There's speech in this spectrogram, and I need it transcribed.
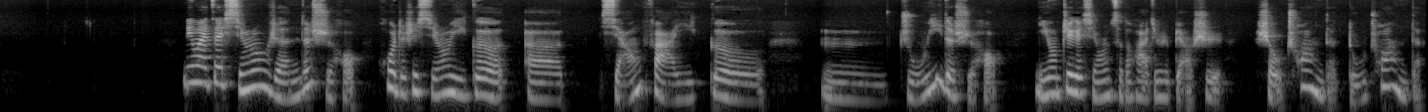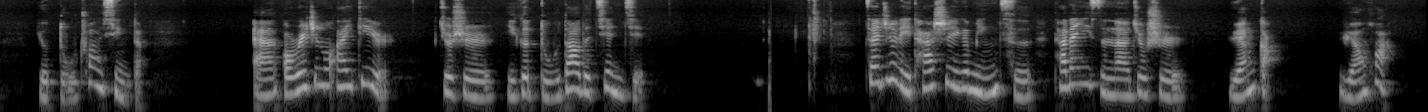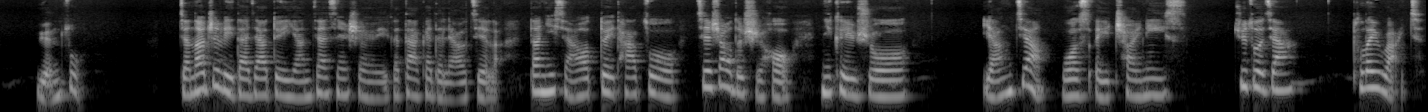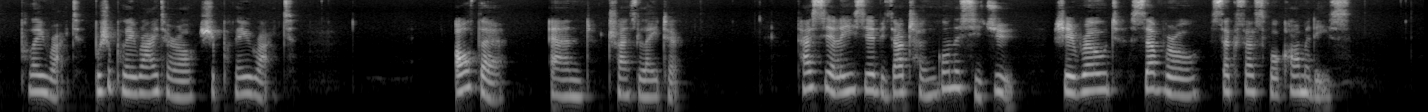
另外，在形容人的时候，或者是形容一个呃想法、一个嗯主意的时候，你用这个形容词的话，就是表示首创的、独创的、有独创性的。An original idea 就是一个独到的见解。在这里，它是一个名词，它的意思呢就是原稿。原话、原作。讲到这里，大家对杨绛先生有一个大概的了解了。当你想要对他做介绍的时候，你可以说杨绛 was a Chinese 剧作家，playwright，playwright 不是 playwriter 哦，是 playwright，author and translator。他写了一些比较成功的喜剧。She wrote several successful comedies。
